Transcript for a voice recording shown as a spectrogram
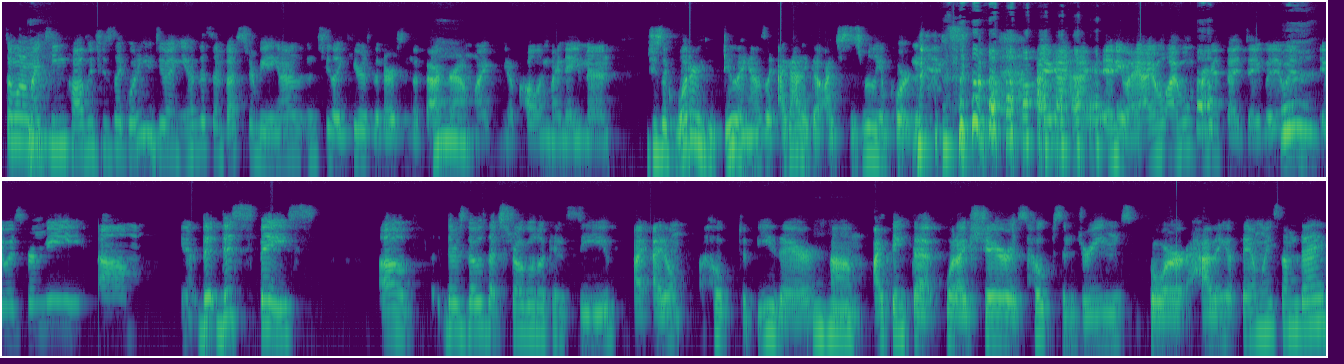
someone on my team called me. She's like, "What are you doing? You have this investor meeting," and, I, and she like hears the nurse in the background, like you know, calling my name in. She's like, "What are you doing?" I was like, "I gotta go. I just it's really important." so, I, I, anyway, I, I won't forget that day, but it was it was for me. Um, you know, th- this space of there's those that struggle to conceive. I, I don't hope to be there. Mm-hmm. Um, I think that what I share is hopes and dreams for having a family someday.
